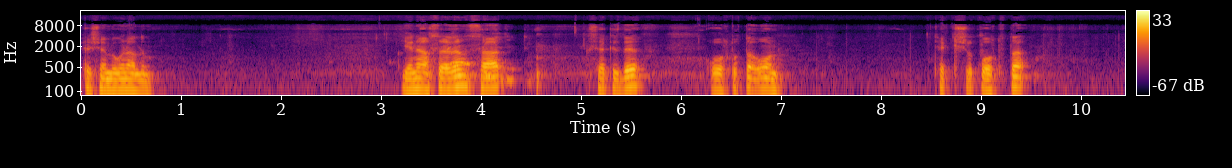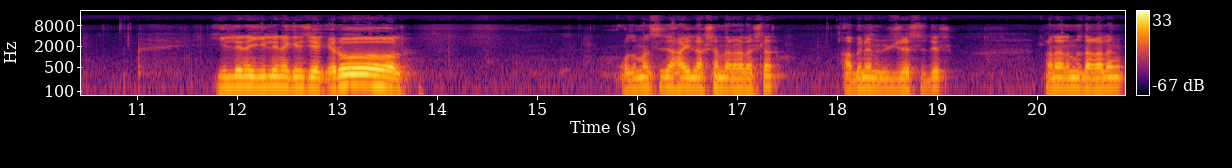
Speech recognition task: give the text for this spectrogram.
Perşembe günü aldım. Yeni Aksaray'dan saat 8'de koltukta 10. Tek kişilik koltukta. Yillene yillene girecek Erol. O zaman size hayırlı akşamlar arkadaşlar. Abonemiz ücretsizdir. Kanalımızda kalın.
